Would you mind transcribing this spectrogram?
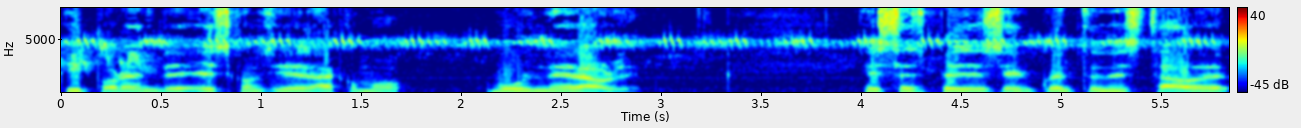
y por ende es considerada como vulnerable. Esta especie se encuentra en estado de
